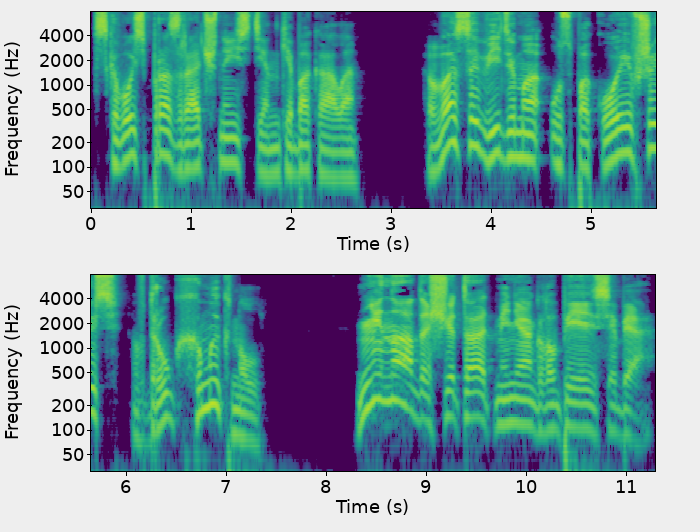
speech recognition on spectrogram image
сквозь прозрачные стенки бокала. Васа, видимо, успокоившись, вдруг хмыкнул. «Не надо считать меня глупее себя.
